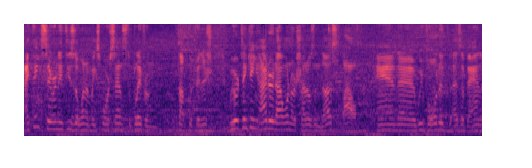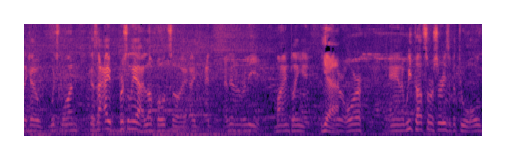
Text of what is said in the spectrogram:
I think Serenity is the one that makes more sense to play from top to finish. We were thinking either that one or Shadows and Dust wow. And uh, we voted as a band like uh, which one because I, I personally I love both so I, I, I, didn't really mind playing it Yeah. either or and we thought Sorcery is a bit too old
